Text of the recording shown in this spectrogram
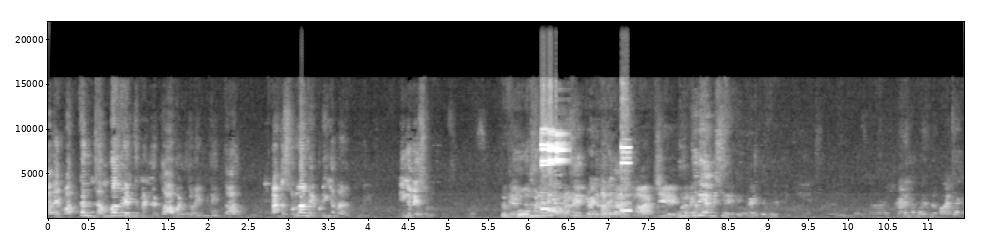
அதை மக்கள் நம்ப வேண்டும் என்று காவல்துறை நினைத்தால் நாங்க சொல்லாம எப்படிங்க நான் இருக்க முடியும்? நீங்களே சொல்லுங்க. உள்துறை அமைச்சருக்கு கடிதம் கடந்த முறை இந்த பாஜக.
